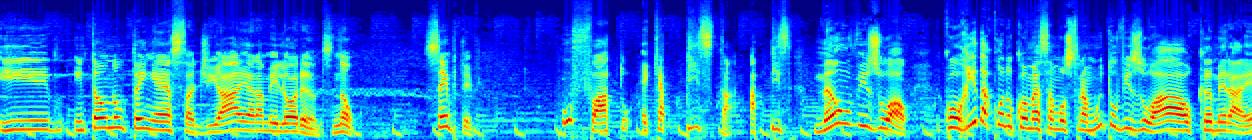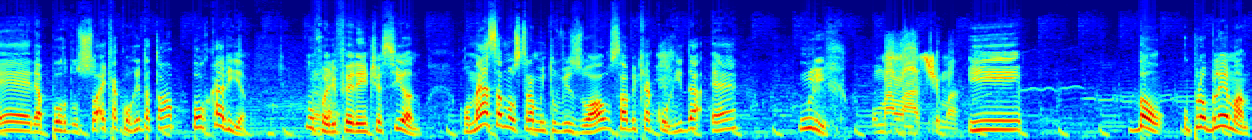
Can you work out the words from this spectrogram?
e então não tem essa de ah, era melhor antes. Não. Sempre teve. O fato é que a pista, a pista, não o visual. Corrida quando começa a mostrar muito visual, câmera aérea, pôr do sol, é que a corrida tá uma porcaria. Não foi diferente esse ano. Começa a mostrar muito visual, sabe que a corrida é um lixo. Uma lástima. E. Bom, o problema.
